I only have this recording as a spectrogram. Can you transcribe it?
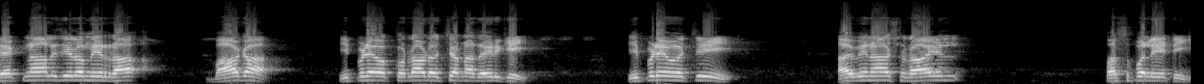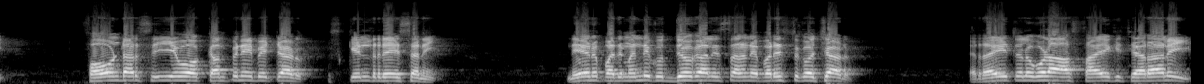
టెక్నాలజీలో మీరు రా బాగా ఇప్పుడే ఒక కుర్రాడు వచ్చాడు నా దగ్గరికి. ఇప్పుడే వచ్చి Avinash Royal Pasupuleti founder CEO company పెట్టాడు స్కిల్ రేస్ అని. నేను పది మందికి ఉద్యోగాలు ఇస్తాననే పరిస్థితికి వచ్చాడు. రైతులు కూడా ఆ స్థాయికి చేరాలి.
